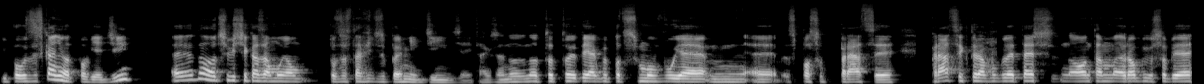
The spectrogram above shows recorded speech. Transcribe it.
I po uzyskaniu odpowiedzi, e, no oczywiście kazał mu ją pozostawić zupełnie gdzie indziej. Także no, no to, to jakby podsumowuje mm, e, sposób pracy. Pracy, która w ogóle też, no on tam robił sobie,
